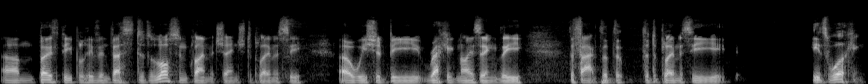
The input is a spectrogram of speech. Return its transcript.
um, both people who've invested a lot in climate change diplomacy, uh, we should be recognizing the the fact that the, the diplomacy is working.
